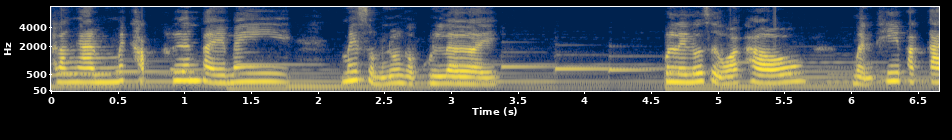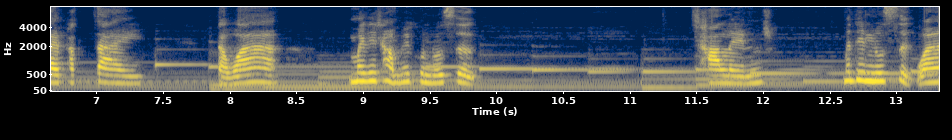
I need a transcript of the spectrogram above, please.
พลังงานไม่ขับเคลื่อนไปไม่ไม่สมดุลกับคุณเลย คุณเลยรู้สึกว่าเขาเหมือนที่พักกายพักใจ แต่ว่าไม่ได้ทำให้คุณรู้สึก challenge ไม่ได้รู้สึกว่า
